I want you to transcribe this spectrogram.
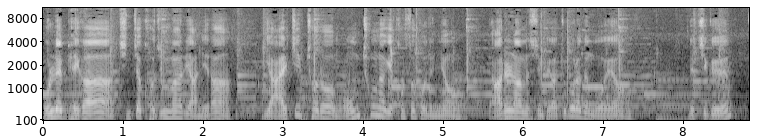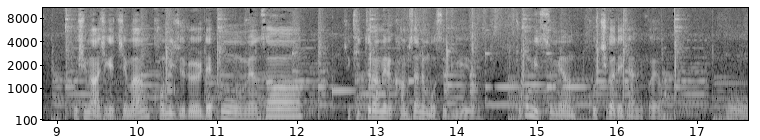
원래 배가 진짜 거짓말이 아니라, 이 알집처럼 엄청나게 컸었거든요. 알을 낳으면서 지금 배가 쪼그라든 거예요. 근데 지금 보시면 아시겠지만 거미줄을 내뿜으면서 지금 귀뚜라미를 감싸는 모습이에요 조금 있으면 고치가 되지 않을까요? 오.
